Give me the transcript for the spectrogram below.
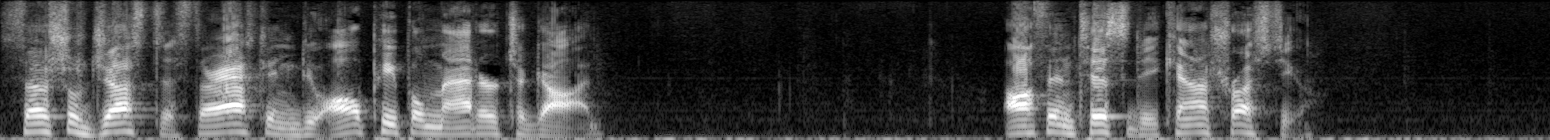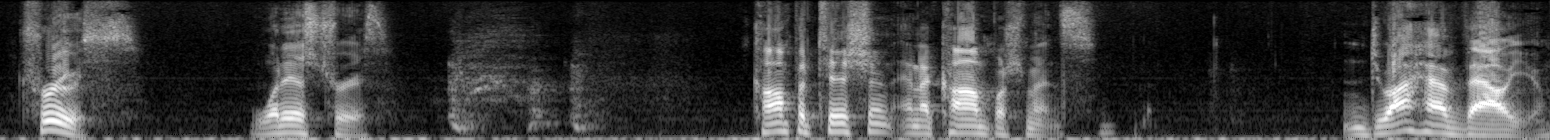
Social justice, they're asking, Do all people matter to God? Authenticity, can I trust you? Truth, what is truth? Competition and accomplishments, do I have value?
